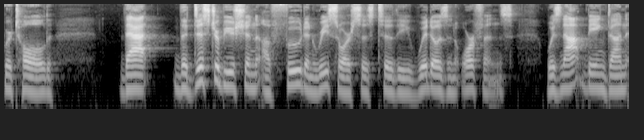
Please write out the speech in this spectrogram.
we're told that the distribution of food and resources to the widows and orphans was not being done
